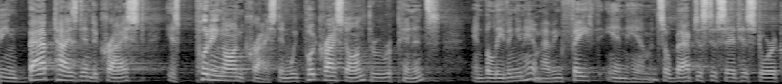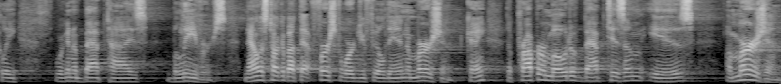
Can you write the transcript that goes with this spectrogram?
being baptized into Christ is putting on Christ. And we put Christ on through repentance and believing in Him, having faith in Him. And so Baptists have said historically, we're going to baptize believers. Now let's talk about that first word you filled in immersion. Okay? The proper mode of baptism is immersion.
